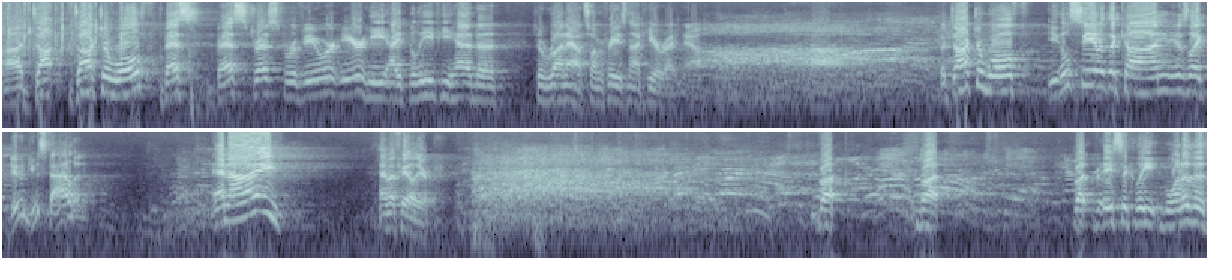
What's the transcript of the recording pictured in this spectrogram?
Uh, Doc, Dr. Wolf, best best dressed reviewer here. He, I believe, he had to, to run out, so I'm afraid he's not here right now. But Dr. Wolf, you'll see him at the con. He's like, dude, you styling. And I am a failure. but, but, but basically, one of the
